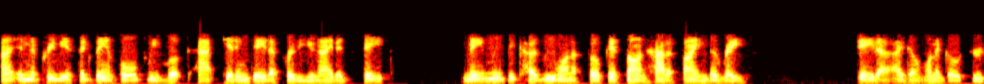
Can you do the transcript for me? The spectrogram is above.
Uh, in the previous examples, we looked at getting data for the United States mainly because we want to focus on how to find the race data. I don't want to go through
